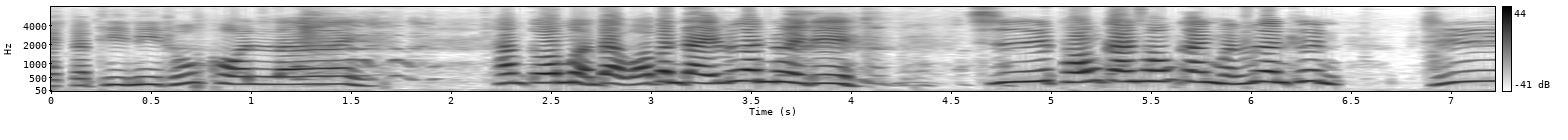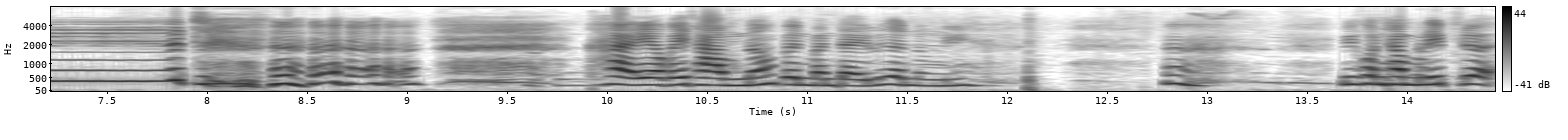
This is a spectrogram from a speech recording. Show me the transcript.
กก็ที่นี่ทุกคนเลยทำตัวเหมือนแบบว่าบันไดเลื่อนหน่อยดิชีดพร้อมกันพร้อมกันเหมือนเลื่อนขึ้นชีดใครเอาไปทำเนาะเป็นบันไดเลื่อนตรงนี้ มีคนทำลิฟต์ด้วย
